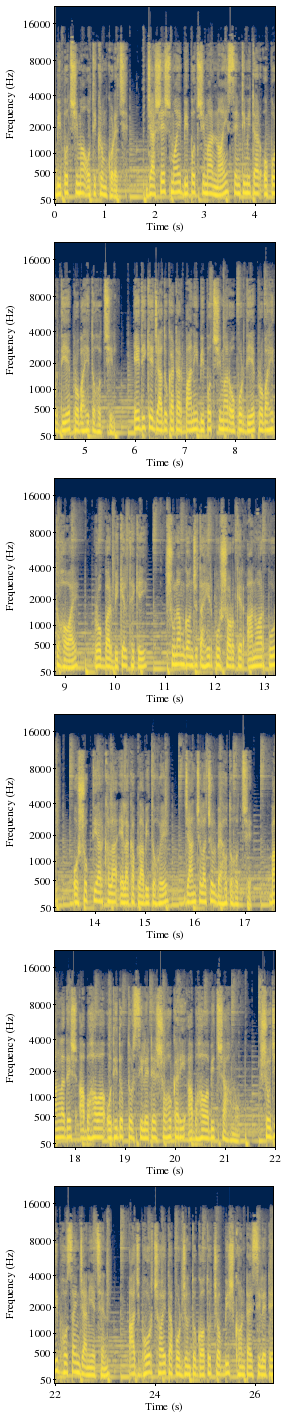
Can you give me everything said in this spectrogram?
বিপদসীমা অতিক্রম করেছে, যা শেষময় বিপদসীমার নয় সেন্টিমিটার ওপর দিয়ে প্রবাহিত হচ্ছিল। এদিকে জাদুকাটার পানি বিপদসীমার ওপর দিয়ে প্রবাহিত হওয়ায় রোববার বিকেল থেকেই সুনামগঞ্জ তাহিরপুর সড়কের আনোয়ারপুর ও শক্তিয়ারখালা এলাকা প্লাবিত হয়ে যান চলাচল ব্যাহত হচ্ছে। বাংলাদেশ আবহাওয়া অধিদপ্তর সিলেটের সহকারী আবহাওয়াবিদ শাহমু সজীব হোসাইন জানিয়েছেন, আজ ভোর ছয়টা পর্যন্ত গত চব্বিশ ঘণ্টায় সিলেটে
